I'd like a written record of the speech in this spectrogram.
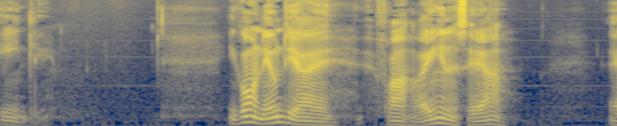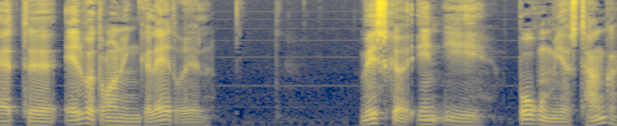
egentlig? I går nævnte jeg fra Ringenes Herre, at øh, elverdronningen Galadriel visker ind i Boromirs tanker,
